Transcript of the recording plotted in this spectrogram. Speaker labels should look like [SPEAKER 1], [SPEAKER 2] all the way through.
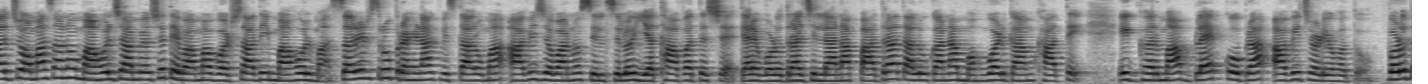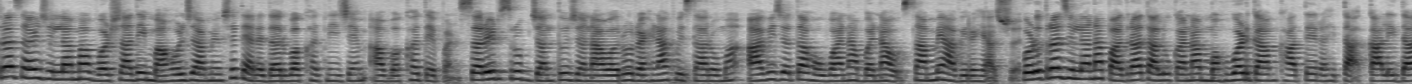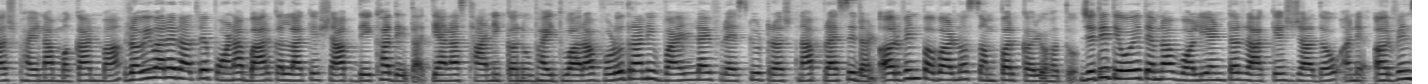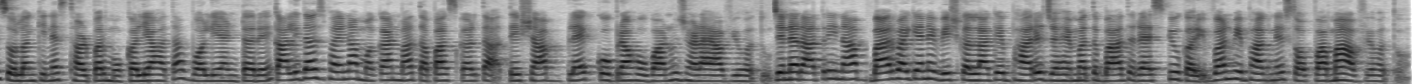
[SPEAKER 1] હાલ ચોમાસાનો માહોલ જામ્યો છે તેવામાં વરસાદી માહોલમાં શરીરસ્વરૂપ રહેણાંક વિસ્તારોમાં આવી જવાનો સિલસિલો યથાવત છે. ત્યારે વડોદરા જિલ્લાના પાદરા તાલુકાના મહુવડ ગામ ખાતે એક ઘરમાં બ્લેક કોબરા આવી ચડ્યો હતો. વડોદરા શહેર જિલ્લામાં વરસાદી માહોલ જામ્યો છે ત્યારે દર વખતની જેમ આ વખતે પણ શરીરસ્વરૂપ જંતુ જનાવરો રહેણાંક વિસ્તારોમાં આવી જતા હોવાના બનાવ સામે આવી રહ્યા છે. વડોદરા જિલ્લાના પાદરા તાલુકાના મહુવડ ગામ ખાતે રહેતા કાલિદાસભાઈના મકાનમાં રવિવારે રાત્રે પોણા બાર કલાકે સાપ દેખા દેતા ત્યાંના સ્થાનિક કનુભાઈ દ્વારા વડોદરાની વાઇલ્ડ લાઇફ રેસ્ક્યુ ટ્રસ્ટના પ્રેસિડન્ટ અરવિંદ પવારનો સંપર્ક કર્યો હતો, જેથી તેઓએ તેમના વોલિયન્ટર રાકેશ જાદવ અને અરવિંદ સોલંકીને સ્થળ પર મોકલ્યા હતા. વોલિયન્ટરે કાલિદાસભાઈના મકાનમાં તપાસ કરતા તે સાપ બ્લેક કોબરા હોવાનું જણાય આવ્યું હતું, જેને રાત્રિના બાર વાગ્યાને વીસ કલાકે ભારે જહેમત બાદ રેસ્ક્યુ કરી વન વિભાગને સોંપવામાં આવ્યો હતો.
